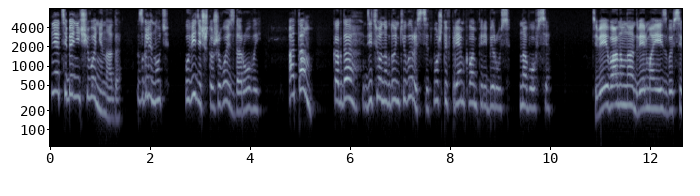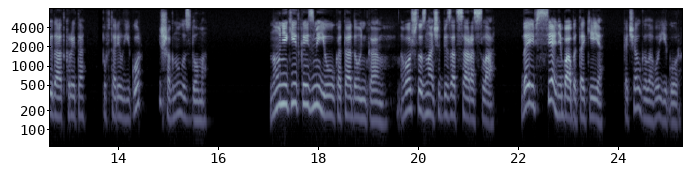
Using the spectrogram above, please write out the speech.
Мне от тебя ничего не надо. Взглянуть, увидеть, что живой и здоровый. А там, когда детенок Дуньки вырастет, может, и впрямь к вам переберусь. на вовсе. «Тебе, Ивановна, дверь моей избы всегда открыта», — повторил Егор и шагнул из дома. Ну, Никитка и змеюка та Дунька. Вот что значит без отца росла. Да и все они бабы такие, — качал головой Егор.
